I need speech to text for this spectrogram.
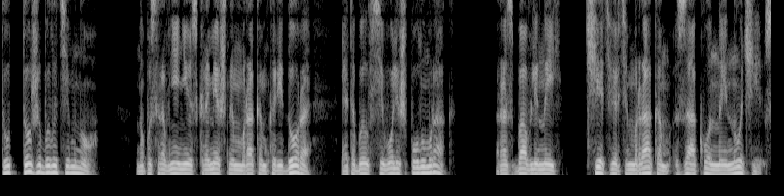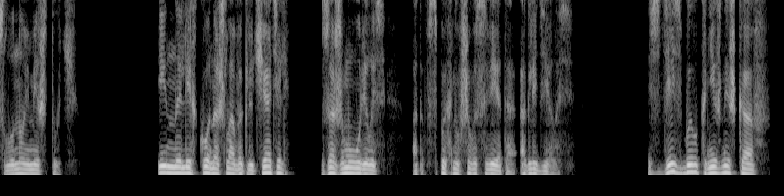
Тут тоже было темно, но по сравнению с кромешным мраком коридора это был всего лишь полумрак, разбавленный четверть мраком за оконной ночи с луной меж туч. Инна легко нашла выключатель, зажмурилась от вспыхнувшего света, огляделась. Здесь был книжный шкаф,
